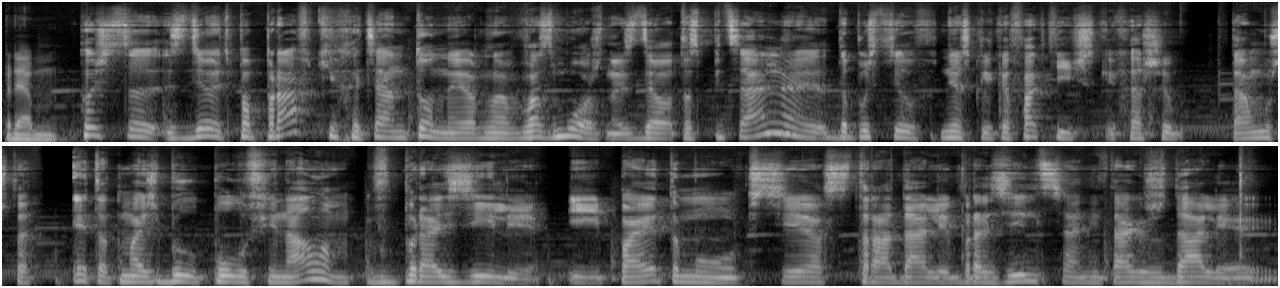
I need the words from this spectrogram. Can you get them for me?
Прям... Хочется сделать поправки, хотя Антон, наверное, возможно, сделал это специально, допустил несколько фактических ошибок, потому что этот матч был полуфиналом в Бразилии, и поэтому все страдали бразильцы, они так ждали,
